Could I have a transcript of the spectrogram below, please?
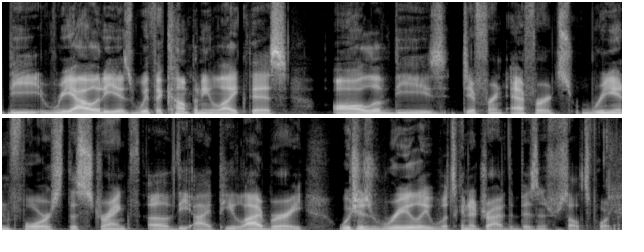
The reality is with a company like this, all of these different efforts reinforce the strength of the IP library, which is really what's going to drive the business results for them.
